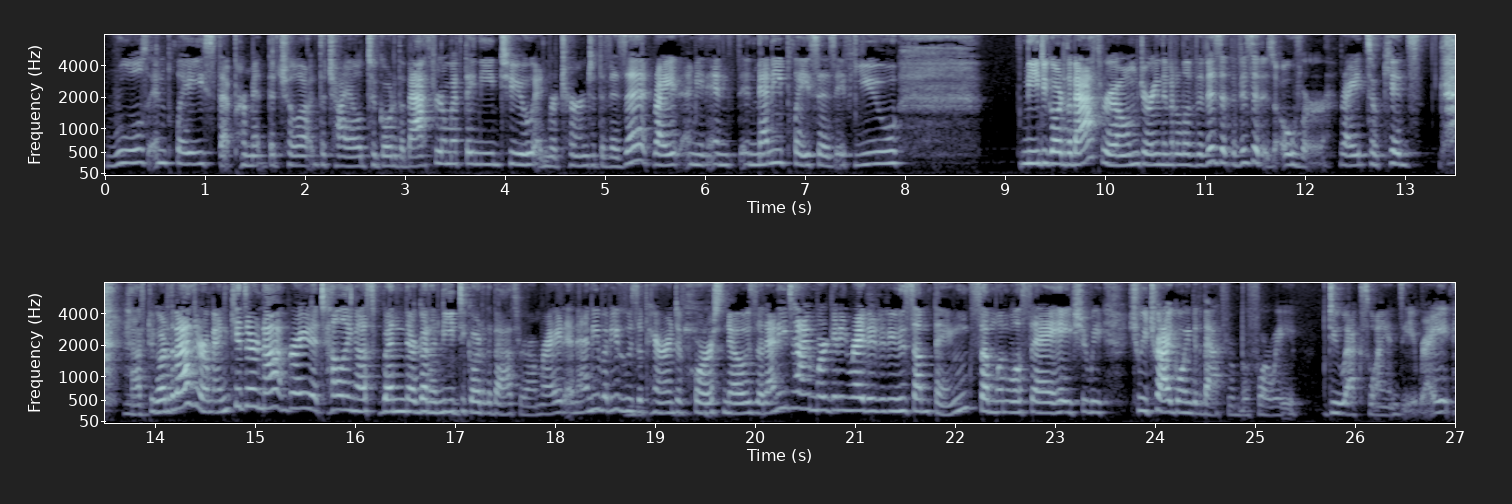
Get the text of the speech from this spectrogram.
rules in place that permit the, ch- the child to go to the bathroom if they need to and return to the visit, right? I mean, in, in many places, if you need to go to the bathroom during the middle of the visit, the visit is over, right? So kids have to go to the bathroom, and kids are not great at telling us when they're going to need to go to the bathroom, right? And anybody who's a parent, of course, knows that anytime we're getting ready to do something, someone will say, "Hey, should we should we try going to the bathroom before we do X, Y, and Z?" Right?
